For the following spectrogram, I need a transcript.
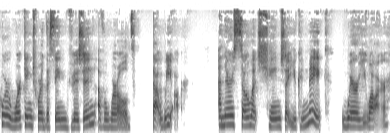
who are working toward the same vision of a world that we are. And there is so much change that you can make where you are.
